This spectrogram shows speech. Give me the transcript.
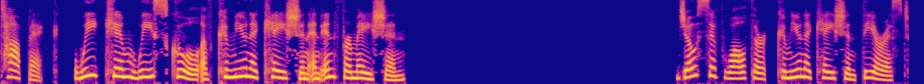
Topic: Wee Kim Wee School of Communication and Information. Joseph Walther, communication theorist.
